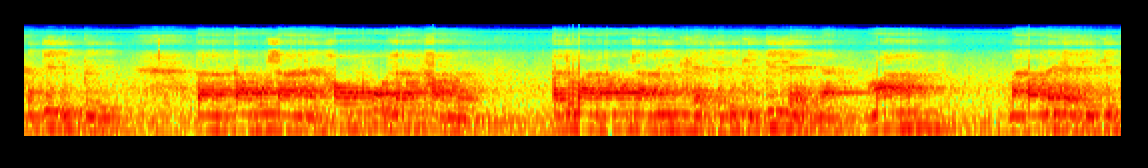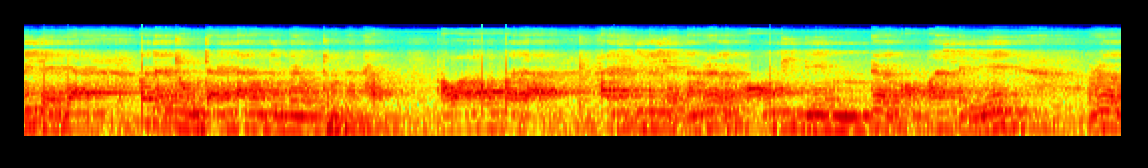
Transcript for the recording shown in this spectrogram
กันยี่สิบปี แต่กัมพูชาเนี่ยเขาพูดแล้วเขาทำเลย ปัจจุบันกัมพูชามีเขตเศรษฐกิจพิเศษเนี่ยมาก นะครับในเขตเศรษฐกิจพิเศษเนี่ยก็จะจูงใจให้นักลงทุนไปลงทุนนะครับ เพราะว่าเขาก็จะให้สิทธิพิเศษทั้งเรื่องของที่ดินเรื่องของภาษี เรื่อง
